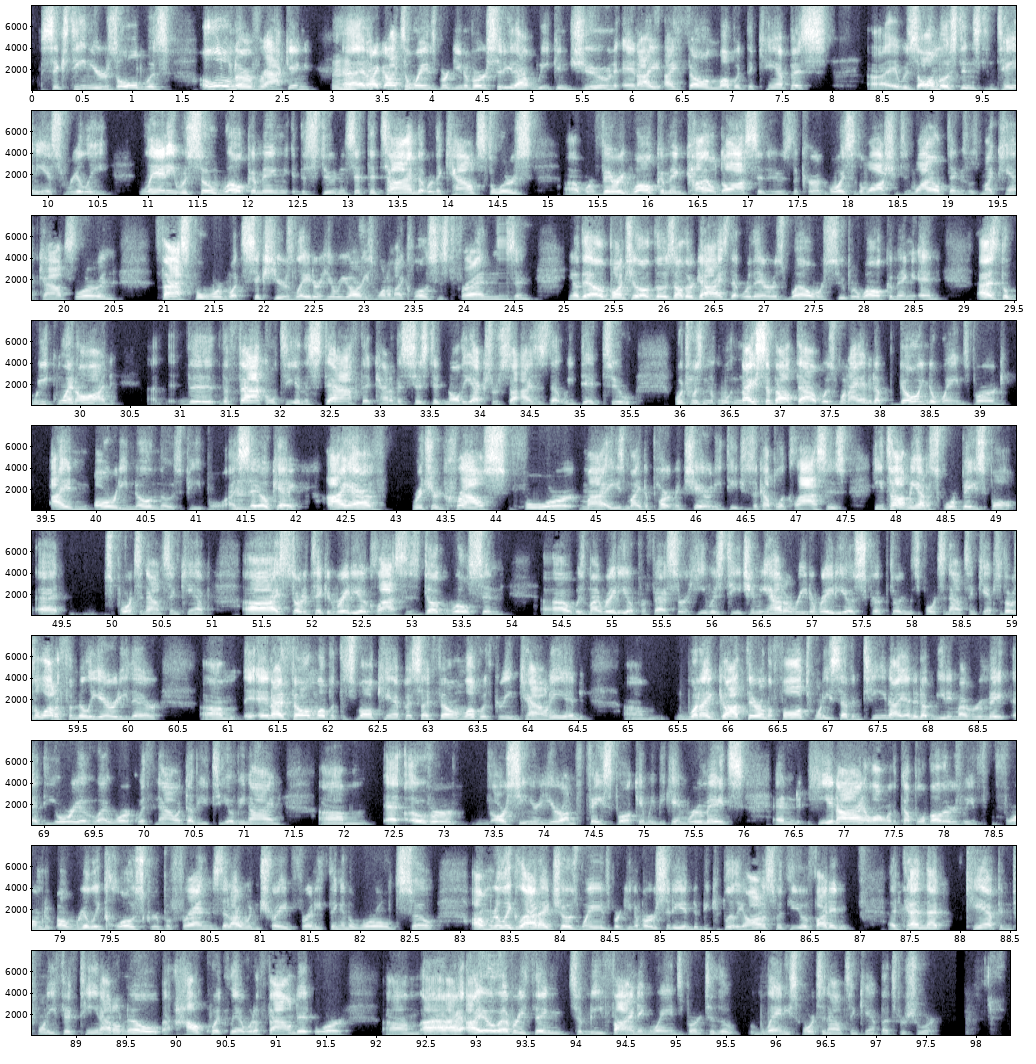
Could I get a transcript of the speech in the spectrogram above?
16 years old, was a little nerve wracking. Mm-hmm. Uh, and I got to Waynesburg University that week in June, and I, I fell in love with the campus. Uh, it was almost instantaneous, really. Lanny was so welcoming. The students at the time that were the counselors uh, were very welcoming. Kyle Dawson, who's the current voice of the Washington Wild Things, was my camp counselor. And fast forward, what six years later, here we are. He's one of my closest friends, and you know, the, a bunch of those other guys that were there as well were super welcoming. And as the week went on, the the faculty and the staff that kind of assisted in all the exercises that we did too which was nice about that was when i ended up going to waynesburg i had already known those people i mm-hmm. say okay i have richard kraus for my he's my department chair and he teaches a couple of classes he taught me how to score baseball at sports announcing camp uh, i started taking radio classes doug wilson uh, was my radio professor. He was teaching me how to read a radio script during the sports announcing camp. So there was a lot of familiarity there um, and I fell in love with the small campus. I fell in love with Greene County. And um, when I got there in the fall of 2017, I ended up meeting my roommate Ed Diorio, who I work with now at WTOV9 um, at, over our senior year on Facebook, and we became roommates. And he and I, along with a couple of others, we've formed a really close group of friends that I wouldn't trade for anything in the world. So I'm really glad I chose Waynesburg University. And to be completely honest with you, if I didn't attend that camp in 2015. I don't know how quickly I would have found it, or um, I, I, owe everything to me finding Waynesburg to the Lanny Sports Announcing Camp. That's for sure.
